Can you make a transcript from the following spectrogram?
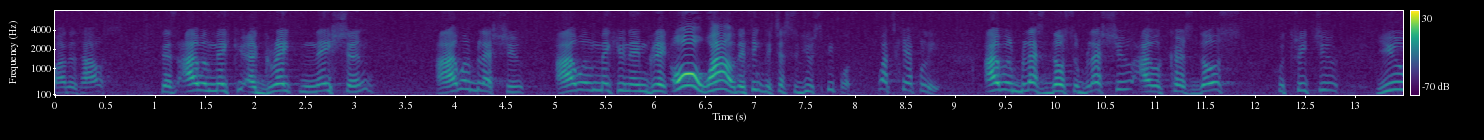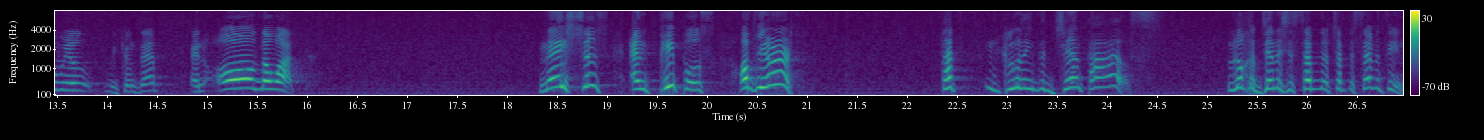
father's house? He says, I will make you a great nation. I will bless you. I will make your name great. Oh, wow. They think it's just the Jewish people. Watch carefully. I will bless those who bless you. I will curse those who treat you. You will be condemned. And all the what? Nations and peoples of the earth. That's including the Gentiles. Look at Genesis chapter 17.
